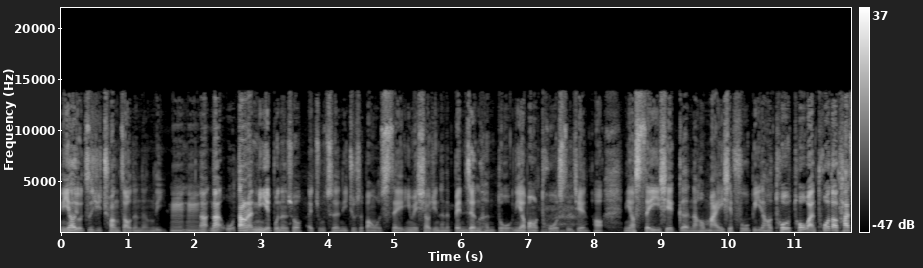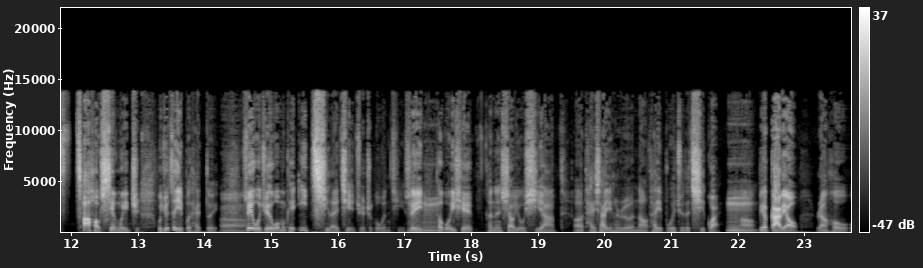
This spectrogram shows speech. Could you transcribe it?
你要有自己创造的能力。嗯哼，那那我当然你也不能说，哎，主持人你就是帮我塞，因为萧敬腾的 band 人很多，你要帮我拖时间，好、啊哦，你要塞一些梗，然后埋一些伏笔，然后拖拖完拖到他插好线为止。我觉得这也不太对。啊，所以我觉得我们可以一起来解决这个问题。所以透过一些可能小游戏啊，呃，台下也很热闹，他也不会觉得奇怪。嗯。啊，不要尬聊，然后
